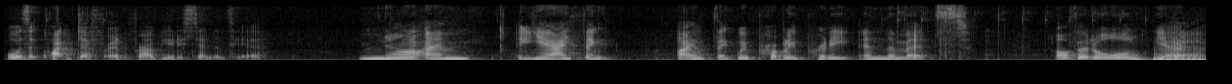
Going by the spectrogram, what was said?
Or is it quite different for our beauty standards here No, I'm. Yeah, I think I think we're probably pretty in the midst of it all. Yeah.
